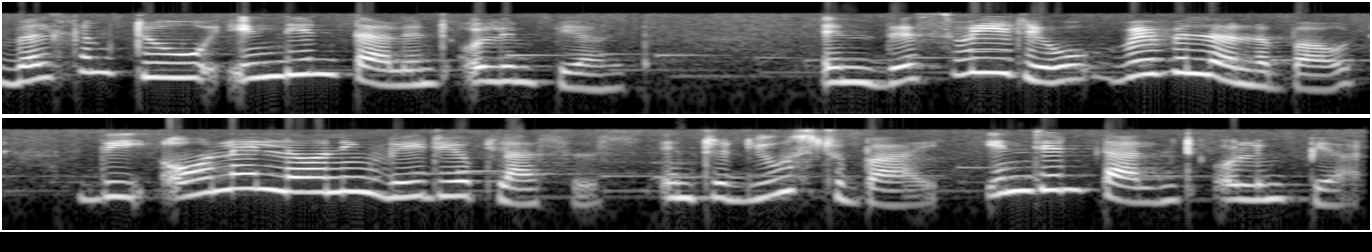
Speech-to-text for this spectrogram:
Welcome to Indian Talent Olympiad. In this video, we will learn about the online learning video classes introduced by Indian Talent Olympiad.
